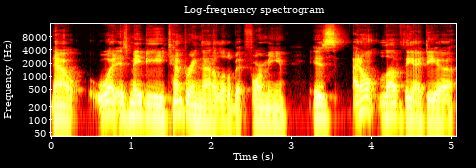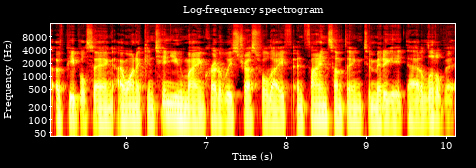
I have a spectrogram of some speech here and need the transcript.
Now, what is maybe tempering that a little bit for me is I don't love the idea of people saying, I want to continue my incredibly stressful life and find something to mitigate that a little bit.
